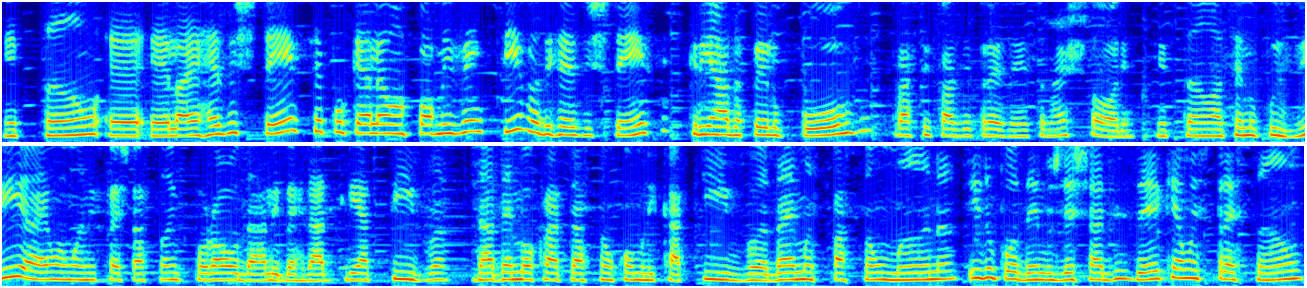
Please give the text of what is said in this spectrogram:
Então, é, ela é resistência porque ela é uma forma inventiva de resistência criada pelo povo para se fazer presença na história. Então, a poesia é uma manifestação em prol da liberdade criativa, da democratização comunicativa, da emancipação humana e não podemos deixar de dizer que é uma expressão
